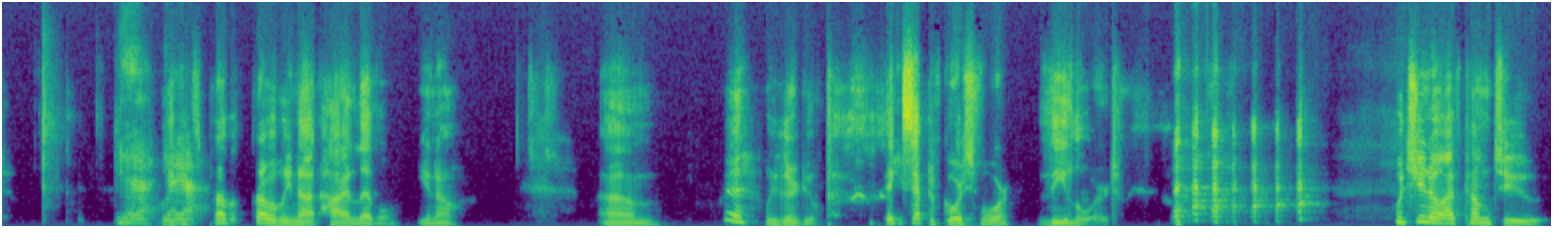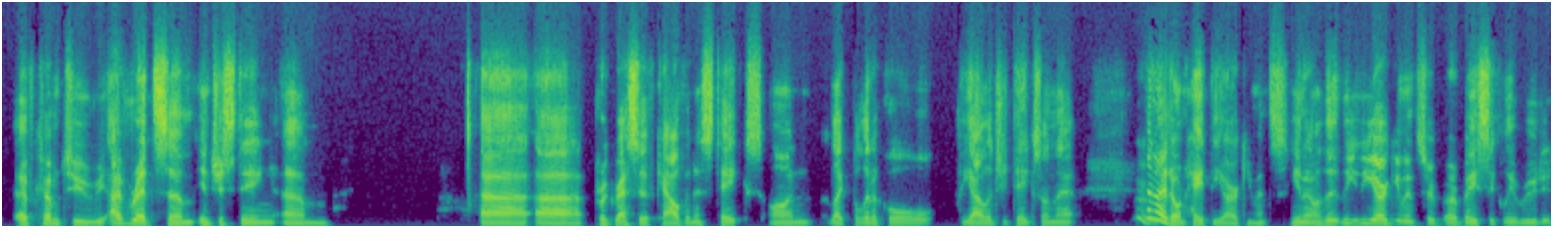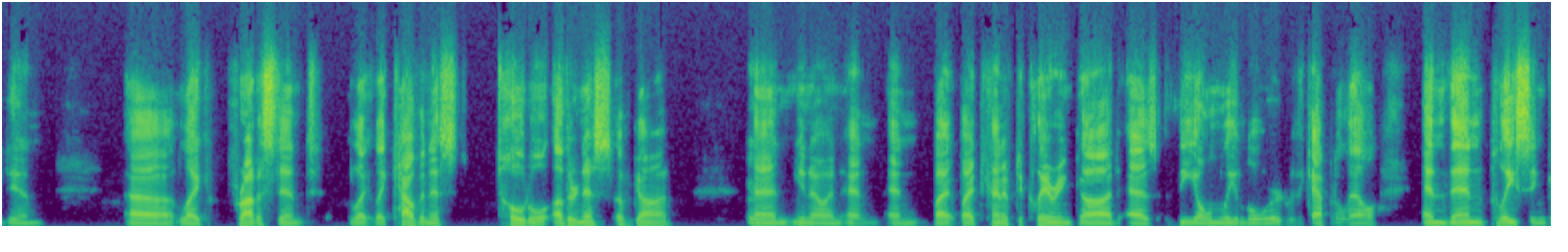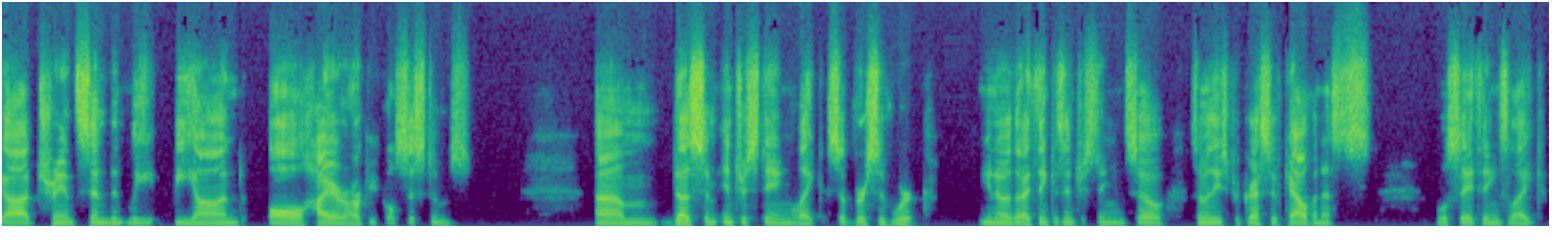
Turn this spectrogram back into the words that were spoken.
yeah, yeah, Like, yeah. It's prob- probably not high level, you know. Um, eh, what are you gonna do? Except, of course, for the Lord, which you know I've come to. I've come to. Re- I've read some interesting um, uh, uh, progressive Calvinist takes on like political theology takes on that. Hmm. And I don't hate the arguments. You know, the, the, the arguments are, are basically rooted in uh, like Protestant, like like Calvinist total otherness of God. Mm. And you know, and and and by by kind of declaring God as the only Lord with a capital L, and then placing God transcendently beyond all hierarchical systems, um, does some interesting like subversive work, you know, that I think is interesting. And so some of these progressive Calvinists will say things like,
